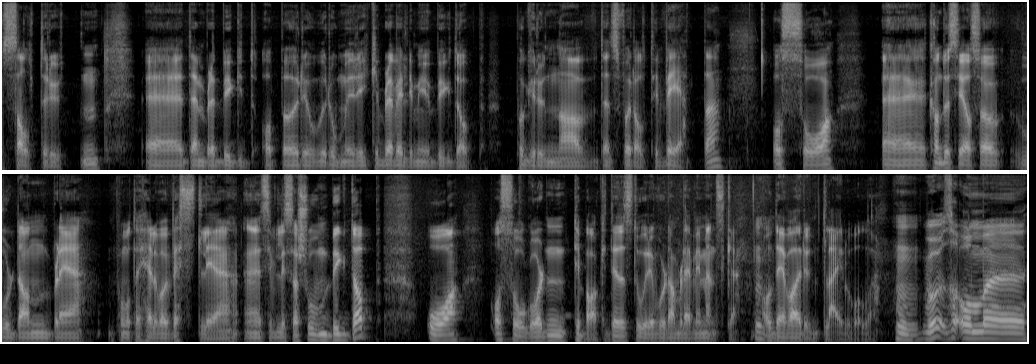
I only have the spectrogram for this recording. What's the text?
saltruten. Eh, den ble bygd opp, og Ro- Romerriket ble veldig mye bygd opp pga. dens forhold til hvete. Og så kan du si også hvordan ble på en måte hele vår vestlige eh, sivilisasjon bygd opp. Og, og så går den tilbake til det store 'hvordan ble vi menneske'? Og det var rundt leirvollet. Hmm. Så Om eh,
